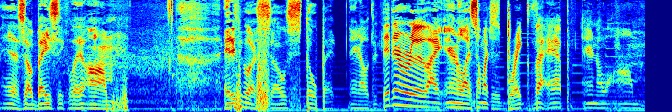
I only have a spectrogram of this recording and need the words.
yeah, so basically um, yeah, these people are so stupid. You know, they didn't really like you know like so much as break the app. You know, um,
